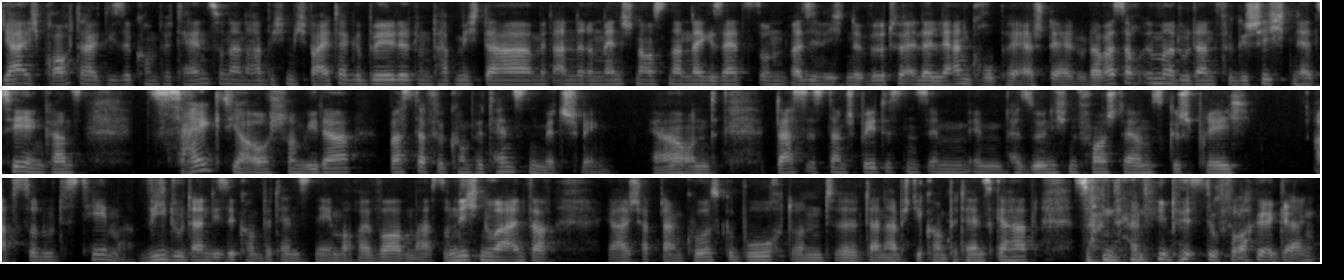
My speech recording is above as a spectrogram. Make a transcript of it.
ja, ich brauchte halt diese Kompetenz und dann habe ich mich weitergebildet und habe mich da mit anderen Menschen auseinandergesetzt und, weiß ich nicht, eine virtuelle Lerngruppe erstellt oder was auch immer du dann für Geschichten erzählen kannst, zeigt ja auch schon wieder, was da für Kompetenzen mitschwingen. Ja, und das ist dann spätestens im, im persönlichen Vorstellungsgespräch absolutes Thema, wie du dann diese Kompetenzen eben auch erworben hast. Und nicht nur einfach, ja, ich habe da einen Kurs gebucht und äh, dann habe ich die Kompetenz gehabt, sondern wie bist du vorgegangen?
